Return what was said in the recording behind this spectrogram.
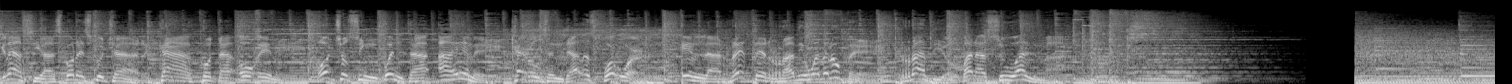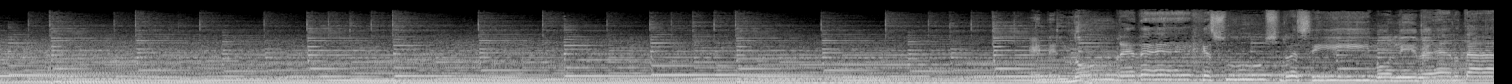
Gracias por escuchar KJON 850 AM Carrollton Dallas Forward en la red de Radio Guadalupe, radio para su alma. Jesús recibo libertad.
